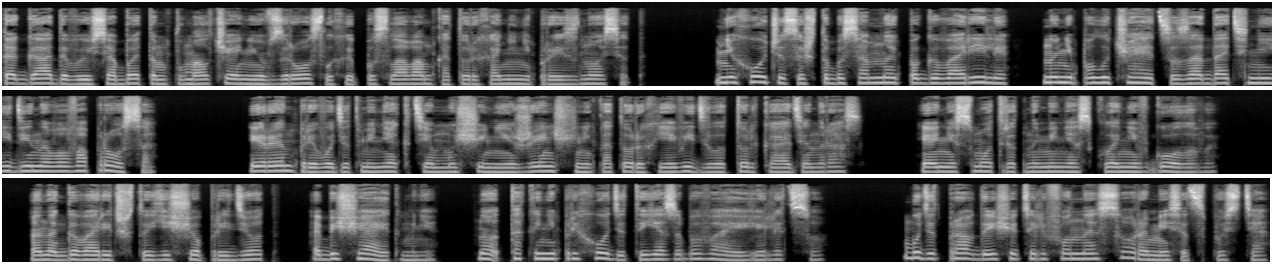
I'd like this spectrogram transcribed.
Догадываюсь об этом по молчанию взрослых и по словам, которых они не произносят. Мне хочется, чтобы со мной поговорили, но не получается задать ни единого вопроса. Ирен приводит меня к тем мужчине и женщине, которых я видела только один раз, и они смотрят на меня, склонив головы. Она говорит, что еще придет, обещает мне, но так и не приходит, и я забываю ее лицо. Будет, правда, еще телефонная ссора месяц спустя.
